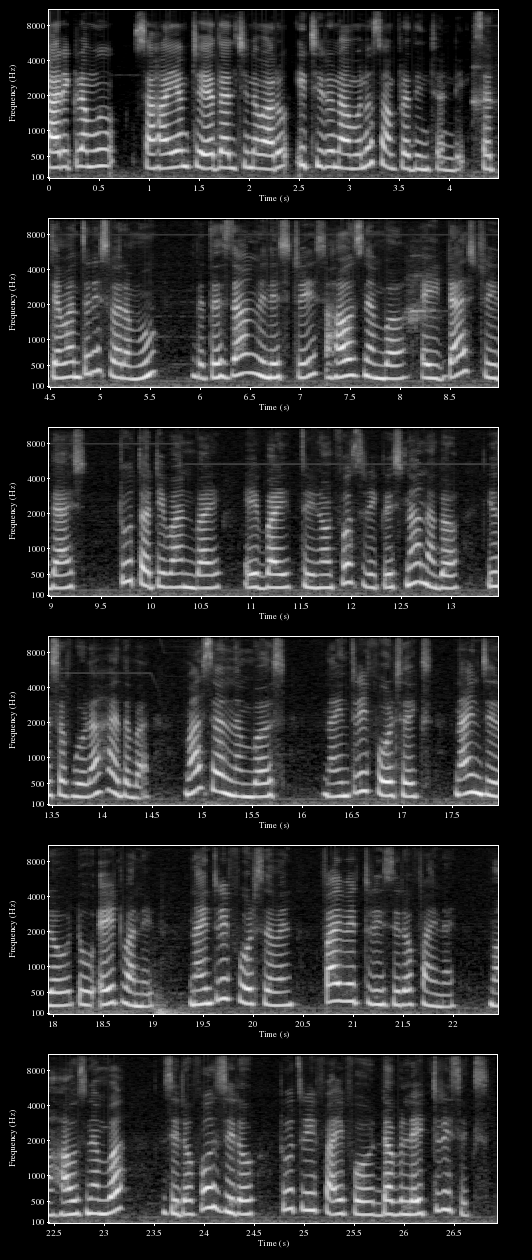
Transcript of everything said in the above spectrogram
కార్యక్రమం సహాయం చేయదలిచిన వారు ఈ చిరునామాను సంప్రదించండి. సత్యవంతుని స్వరము Bethesda ministries house number eight dash three dash two thirty one by A by three not four Srikrishna Nagar Yousufguda Hyderabad మా cell numbers nine three four six nine zero two eight one eight 9347 My house number 040 2354 8836.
